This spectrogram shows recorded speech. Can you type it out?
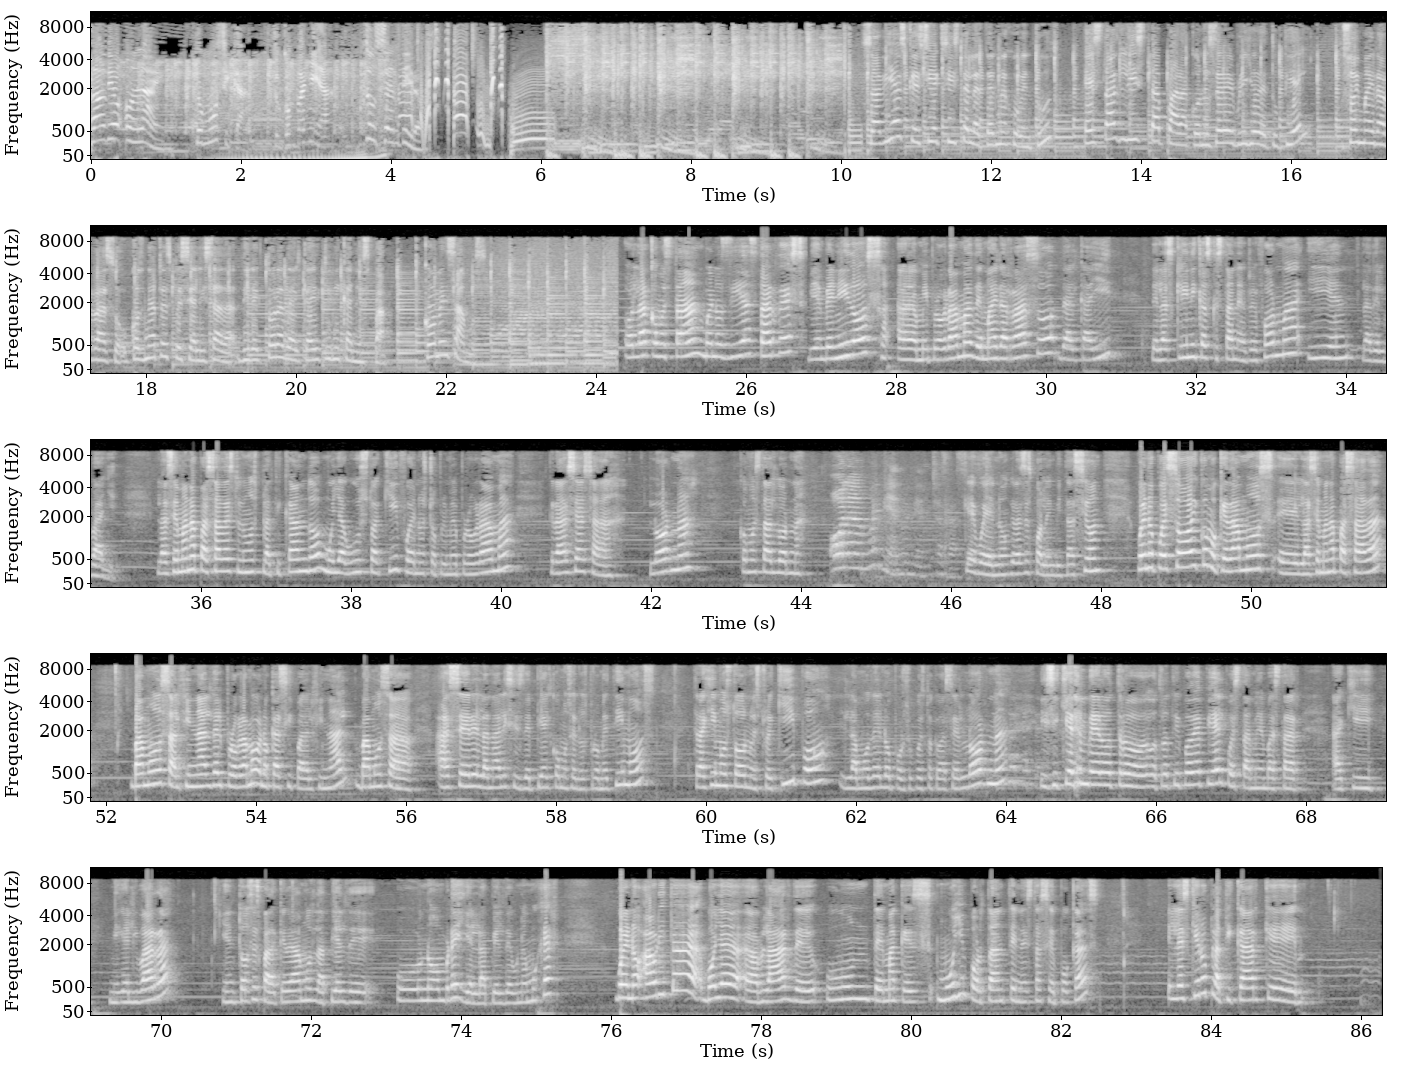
radio online. Tu música, tu compañía, tus sentidos. ¿Sabías que sí existe la eterna juventud? ¿Estás lista para conocer el brillo de tu piel? Soy Mayra Razo, cosmeatra especializada, directora de Alcaid Clínica en Spa. Comenzamos. Hola, ¿cómo están? Buenos días, tardes. Bienvenidos a mi programa de Mayra Razo de Alcaid, de las clínicas que están en Reforma y en la del Valle. La semana pasada estuvimos platicando muy a gusto aquí, fue nuestro primer programa. Gracias a Lorna. ¿Cómo estás, Lorna? Hola, muy bien, muy bien, muchas gracias. Qué bueno, gracias por la invitación. Bueno, pues hoy, como quedamos eh, la semana pasada, vamos al final del programa, bueno, casi para el final, vamos a hacer el análisis de piel como se los prometimos. Trajimos todo nuestro equipo, la modelo por supuesto que va a ser Lorna, y si quieren ver otro, otro tipo de piel, pues también va a estar aquí Miguel Ibarra, y entonces para que veamos la piel de un hombre y la piel de una mujer. Bueno, ahorita voy a hablar de un tema que es muy importante en estas épocas. Les quiero platicar que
